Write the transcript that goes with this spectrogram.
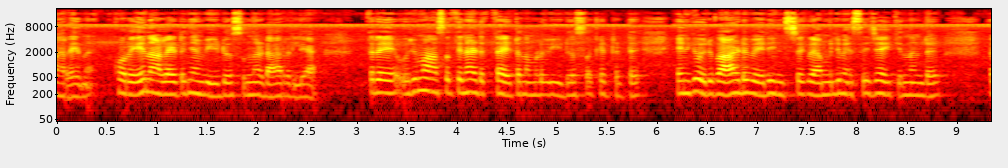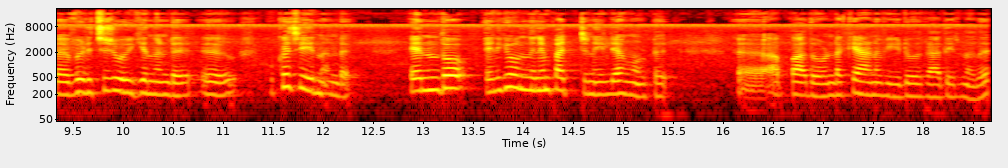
പറയുന്നത് കുറേ നാളായിട്ട് ഞാൻ വീഡിയോസ് ഒന്നും ഇടാറില്ല. ഇത്രേ ഒരു മാസത്തിനടുത്തായിട്ട് നമ്മൾ വീഡിയോസൊക്കെ ഇട്ടിട്ട് എനിക്ക് ഒരുപാട് പേര് ഇൻസ്റ്റഗ്രാമിൽ മെസ്സേജ് അയക്കുന്നുണ്ട് വിളിച്ചു ചോദിക്കുന്നുണ്ട് ഒക്കെ ചെയ്യുന്നുണ്ട്. എന്തോ എനിക്ക് ഒന്നിനും പറ്റണില്ല അങ്ങോട്ട്. അപ്പം അതുകൊണ്ടൊക്കെയാണ് വീഡിയോ ഇടാതിരുന്നത്.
